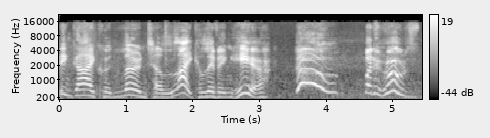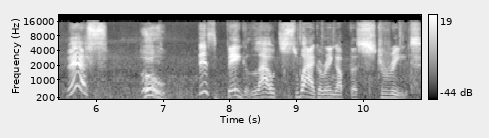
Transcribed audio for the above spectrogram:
think I could learn to like living here. but who's this? Who? This big lout swaggering up the street,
